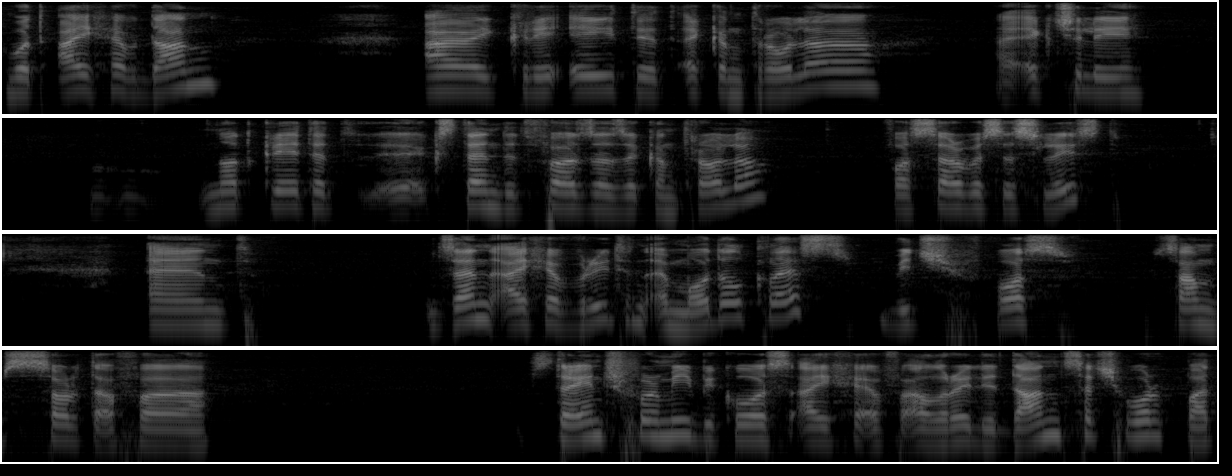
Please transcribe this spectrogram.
what I have done I created a controller. I actually not created extended further the controller for services list. And then I have written a model class which was some sort of uh, strange for me because I have already done such work but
